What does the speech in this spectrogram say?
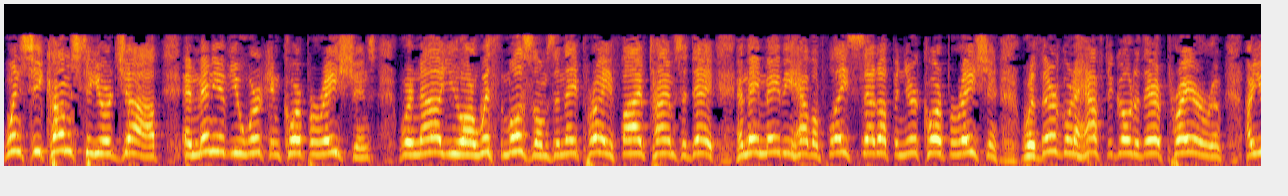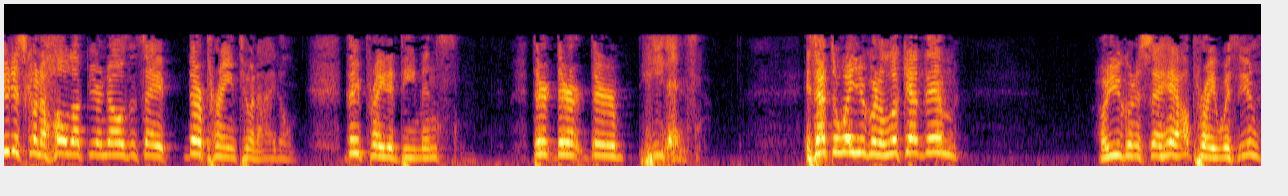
When she comes to your job, and many of you work in corporations where now you are with Muslims and they pray five times a day, and they maybe have a place set up in your corporation where they're going to have to go to their prayer room, are you just going to hold up your nose and say, they're praying to an idol? They pray to demons. They're, they're, they're heathens. Is that the way you're going to look at them? Or are you going to say, hey, I'll pray with you,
